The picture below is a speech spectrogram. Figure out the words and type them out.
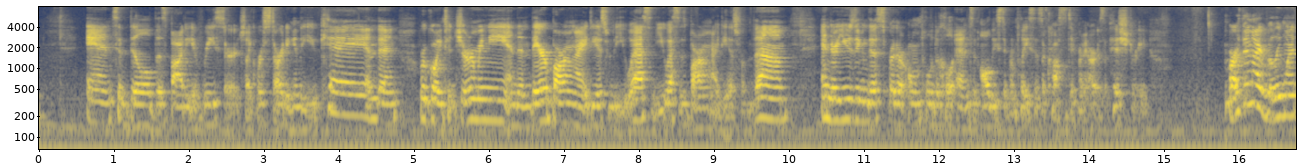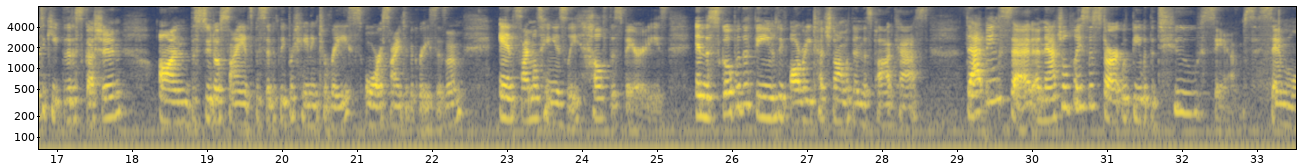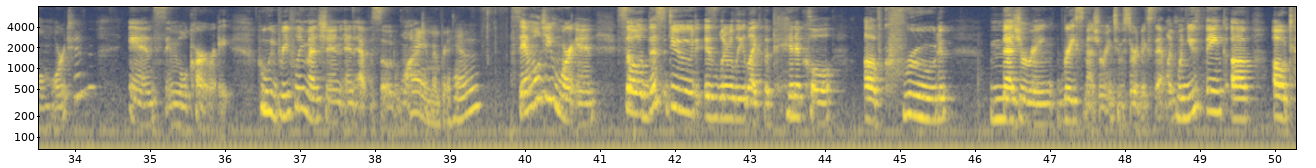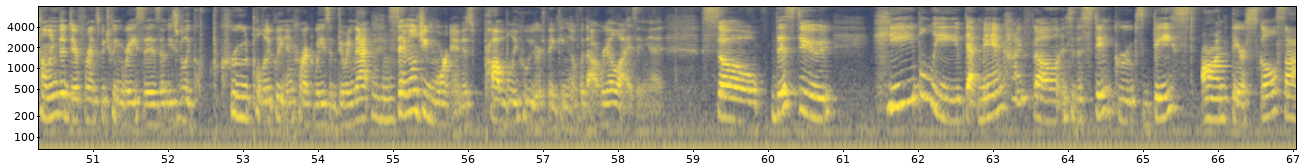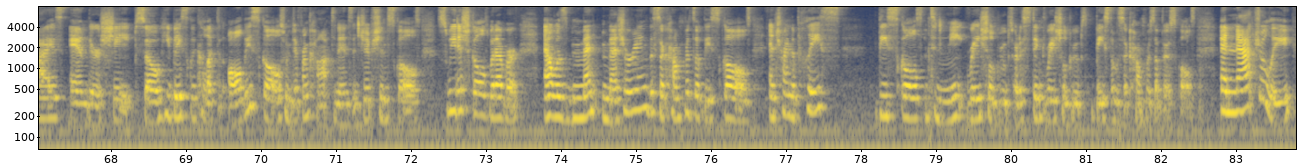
and to build this body of research. Like we're starting in the UK and then we're going to Germany and then they're borrowing ideas from the US and the US is borrowing ideas from them and they're using this for their own political ends in all these different places across different eras of history. Martha and I really wanted to keep the discussion on the pseudoscience specifically pertaining to race or scientific racism and simultaneously health disparities. In the scope of the themes we've already touched on within this podcast, that being said, a natural place to start would be with the two Sams, Samuel Morton and Samuel Cartwright, who we briefly mentioned in episode one. I remember him. Samuel G. Morton. So this dude is literally like the pinnacle of crude measuring, race measuring to a certain extent. Like when you think of, oh, telling the difference between races and these really crude, politically incorrect ways of doing that, mm-hmm. Samuel G. Morton is probably who you're thinking of without realizing it. So this dude, he believed that mankind fell into distinct groups based on their skull size and their shape. So he basically collected all these skulls from different continents Egyptian skulls, Swedish skulls, whatever and was me- measuring the circumference of these skulls and trying to place these skulls into neat racial groups or distinct racial groups based on the circumference of their skulls. And naturally,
